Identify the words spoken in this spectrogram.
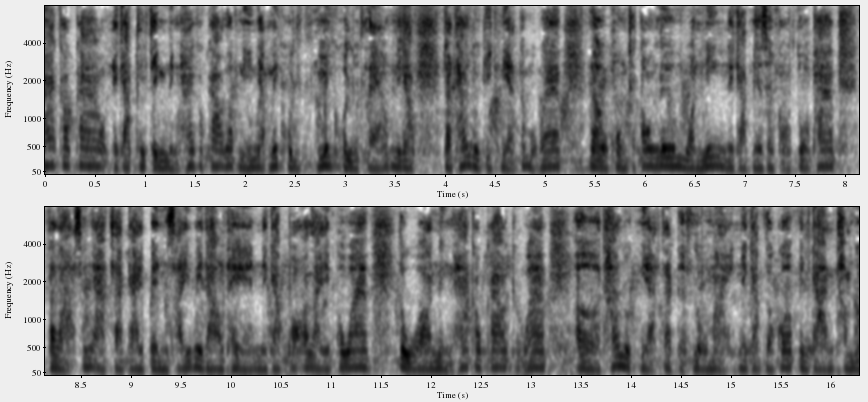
1599นะครับจริงๆ 1599 รอบนี้เนี่ยไม่ควรไม่ควรหลุดแล้วนะครับแต่ถ้าหลุดอีกเนี่ยต้องบอกว่าเราคงจะต้องเริ่มวอร์นิ่งนะครับในส่วนของตัวภาพตลาดซึ่งอาจจะกลายเป็นไซด์เวดาวแทนนะครับเพราะอะไรเพราะว่าตัว 1599 ถือว่าเอ่อถ้าหลุดเนี่ยจะเกิดโลใหม่นะครับแล้วก็เป็นการทำโล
